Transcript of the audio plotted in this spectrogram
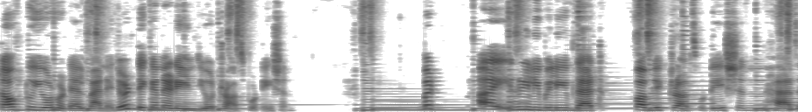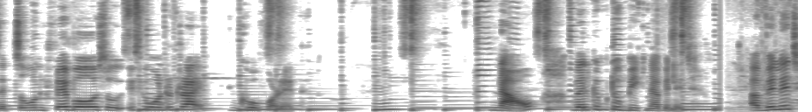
talk to your hotel manager. They can arrange your transportation. But I really believe that public transportation has its own flavor, so if you want to try, go for it. Now, welcome to Bikna village. A village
